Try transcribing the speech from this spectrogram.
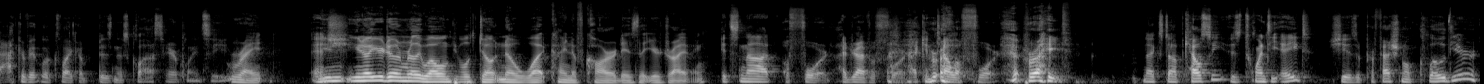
back of it looks like a business class airplane seat. Right. And you, she- you know you're doing really well when people don't know what kind of car it is that you're driving. It's not a Ford. I drive a Ford. I can tell a Ford. right. Next up, Kelsey is 28. She is a professional clothier.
